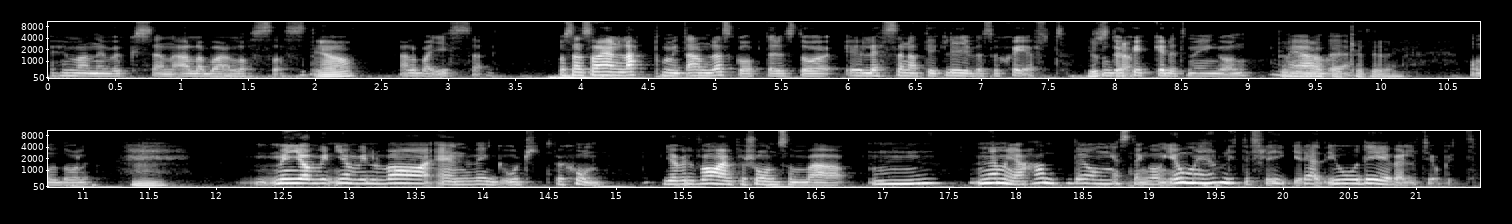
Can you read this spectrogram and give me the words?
hur man är vuxen, alla bara låtsas. Ja, Alla bara gissar. Och sen så har jag en lapp på mitt andra skåp där det står "Jag är ledsen att ditt liv är så skevt. Just som det. du skickade till mig en gång den när har jag jag hade skickat till dig. Mådde dåligt. Mm. Men jag vill, jag vill vara en väggordsperson. Jag vill vara en person som bara, mm, nej men jag hade ångest en gång. Jo men jag är lite flygrädd. Jo det är väldigt jobbigt.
